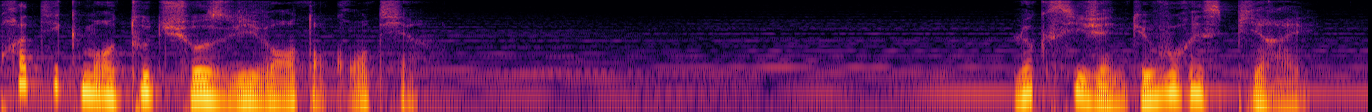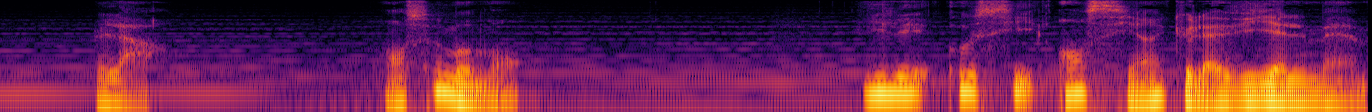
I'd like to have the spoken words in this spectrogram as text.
pratiquement toute chose vivante en contient. L'oxygène que vous respirez, là, en ce moment, il est aussi ancien que la vie elle-même.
